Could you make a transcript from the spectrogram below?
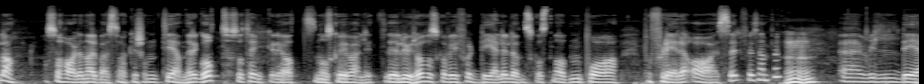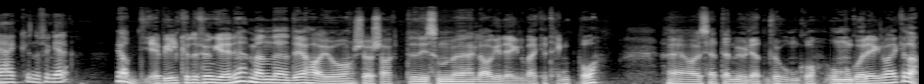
og så har de en arbeidstaker som tjener godt, så tenker de at nå skal vi være litt lure, og så skal vi fordele lønnskostnaden på, på flere AS-er f.eks. Mm. Eh, vil det kunne fungere? Ja, det vil kunne fungere, men det har jo sjølsagt de som lager regelverket tenkt på. Jeg har jo sett den muligheten for å omgå, omgå regelverket. da.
